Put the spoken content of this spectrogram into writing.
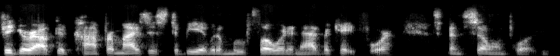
figure out good compromises to be able to move forward and advocate for it's been so important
